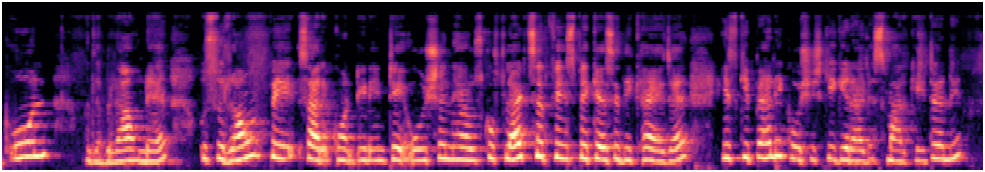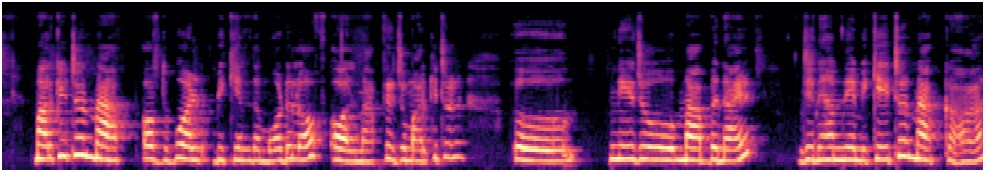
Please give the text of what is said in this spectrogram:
गोल मतलब राउंड है। उस राउंड पे सारे कॉन्टिनेंट है ओशन है, उसको फ्लैट सरफेस पे कैसे दिखाया जाए? इसकी पहली कोशिश की गेराडस मार्केटर ने। Mercator map of the world became the model of all map फिर जो मार्केटर ने जो मैप बनाए, जिन्हें हमने मिकेटर मैप कहा,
